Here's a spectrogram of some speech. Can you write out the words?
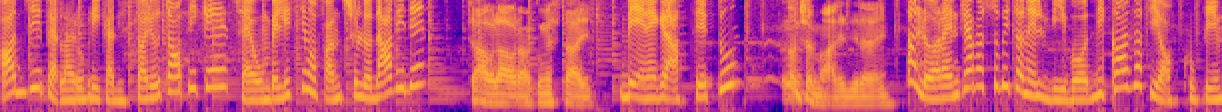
Oggi per la rubrica di storie utopiche c'è un bellissimo fanciullo Davide. Ciao Laura, come stai? Bene, grazie. E tu? Non c'è male, direi. Allora, entriamo subito nel vivo. Di cosa ti occupi?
